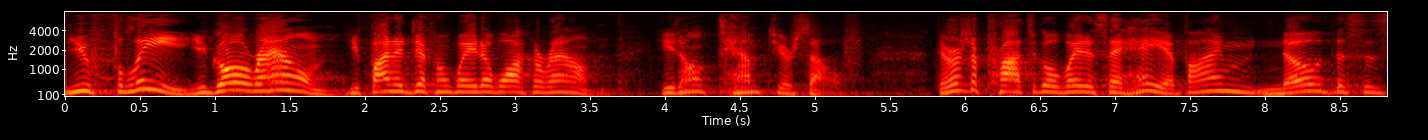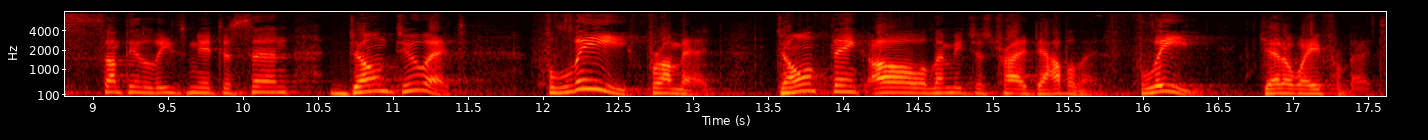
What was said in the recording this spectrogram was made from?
You flee. You go around. You find a different way to walk around. You don't tempt yourself. There's a practical way to say, hey, if I know this is something that leads me into sin, don't do it. Flee from it. Don't think, oh, let me just try to dabble in it. Flee. Get away from it.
